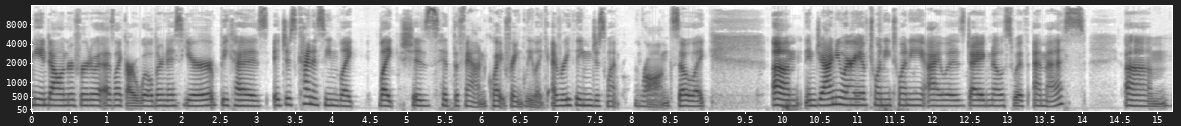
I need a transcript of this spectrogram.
me and Dallin refer to it as like our wilderness year because it just kind of seemed like like shiz hit the fan quite frankly like everything just went wrong so like um in January of 2020 I was diagnosed with MS um,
